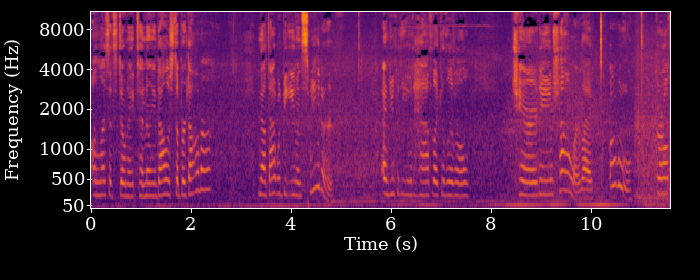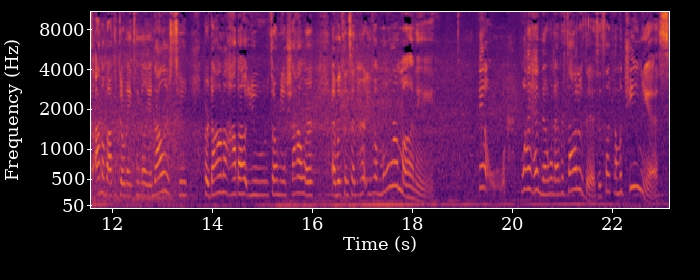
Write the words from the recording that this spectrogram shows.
Unless it's donate $10 million to Berdana. Now, that would be even sweeter. And you could even have like a little charity shower. Like, oh, girls, I'm about to donate $10 million to Berdana. How about you throw me a shower and we can send her even more money? You know, why had no one ever thought of this? It's like I'm a genius.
